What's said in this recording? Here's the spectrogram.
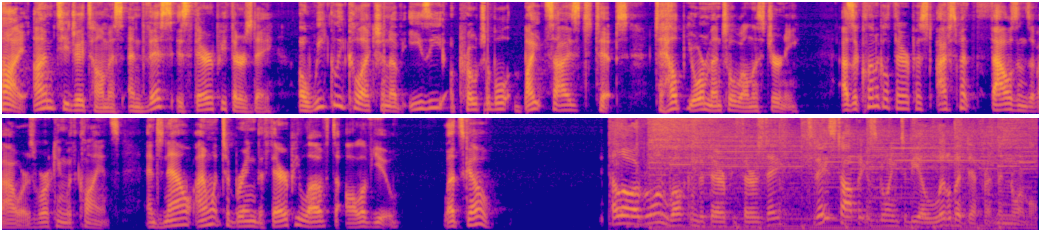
Hi, I'm TJ Thomas, and this is Therapy Thursday, a weekly collection of easy, approachable, bite sized tips to help your mental wellness journey. As a clinical therapist, I've spent thousands of hours working with clients, and now I want to bring the therapy love to all of you. Let's go. Hello, everyone. Welcome to Therapy Thursday. Today's topic is going to be a little bit different than normal.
